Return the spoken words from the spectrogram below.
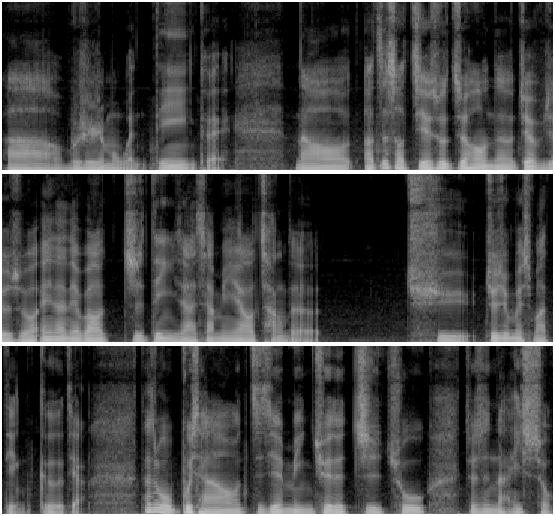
啊不是这么稳定，对。然后啊，这首结束之后呢，Jeff 就说：“哎，那你要不要指定一下下面要唱的曲？就有没有什么点歌这样？但是我不想要直接明确的指出就是哪一首，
